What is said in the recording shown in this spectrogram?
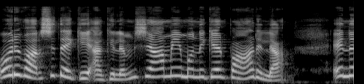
ഒരു വർഷത്തേക്ക് അഖിലും ശ്യാമയും ഒന്നിക്കാൻ പാടില്ല എന്ന്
